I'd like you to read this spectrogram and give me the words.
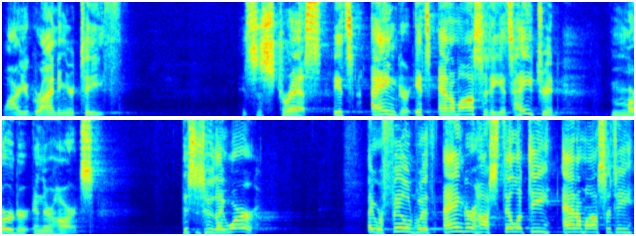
Why are you grinding your teeth? It's stress, it's anger, it's animosity, it's hatred, murder in their hearts. This is who they were. They were filled with anger, hostility, animosity.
